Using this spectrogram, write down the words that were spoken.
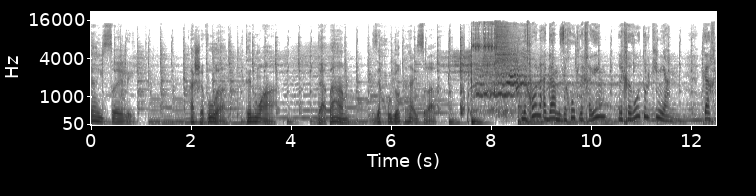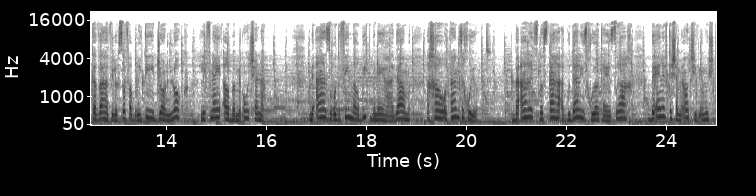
ישראלית. השבוע תנועה, והפעם זכויות האזרח. לכל אדם זכות לחיים, לחירות ולקניין. כך קבע הפילוסוף הבריטי ג'ון לוק לפני 400 שנה. מאז רודפים מרבית בני האדם אחר אותן זכויות. בארץ נוסדה האגודה לזכויות האזרח ב-1972.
